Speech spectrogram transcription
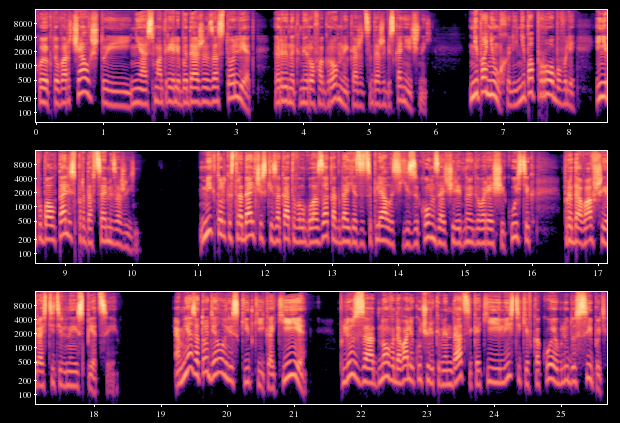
Кое-кто ворчал, что и не осмотрели бы даже за сто лет. Рынок миров огромный, кажется, даже бесконечный. Не понюхали, не попробовали и не поболтали с продавцами за жизнь. Мик только страдальчески закатывал глаза, когда я зацеплялась языком за очередной говорящий кустик, продававший растительные специи. А мне зато делали скидки, и какие! Плюс заодно выдавали кучу рекомендаций, какие листики в какое блюдо сыпать,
